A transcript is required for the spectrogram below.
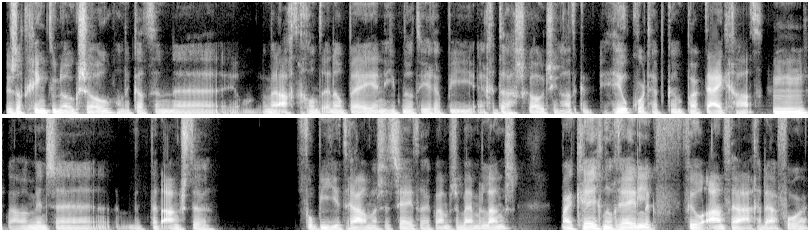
Dus dat ging toen ook zo, want ik had een, eh, mijn achtergrond NLP en hypnotherapie en gedragscoaching. Had ik een, heel kort heb ik een praktijk gehad. Er kwamen mensen met, met angsten, fobieën, trauma's, et cetera, kwamen ze bij me langs. Maar ik kreeg nog redelijk veel aanvragen daarvoor.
